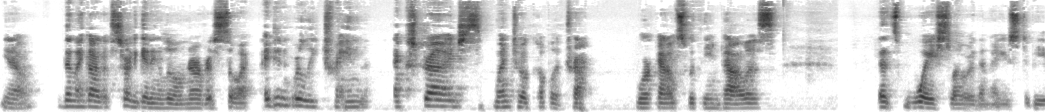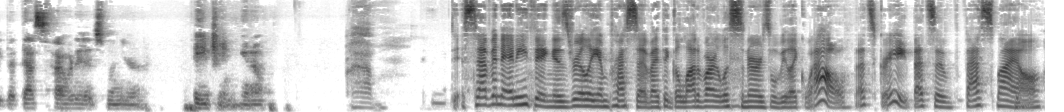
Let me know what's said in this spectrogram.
you know, then I got started getting a little nervous. So I, I didn't really train extra. I just went to a couple of track workouts with the Impalas. That's way slower than I used to be, but that's how it is when you're aging, you know. Um, seven anything is really impressive. I think a lot of our listeners will be like, wow, that's great. That's a fast mile.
